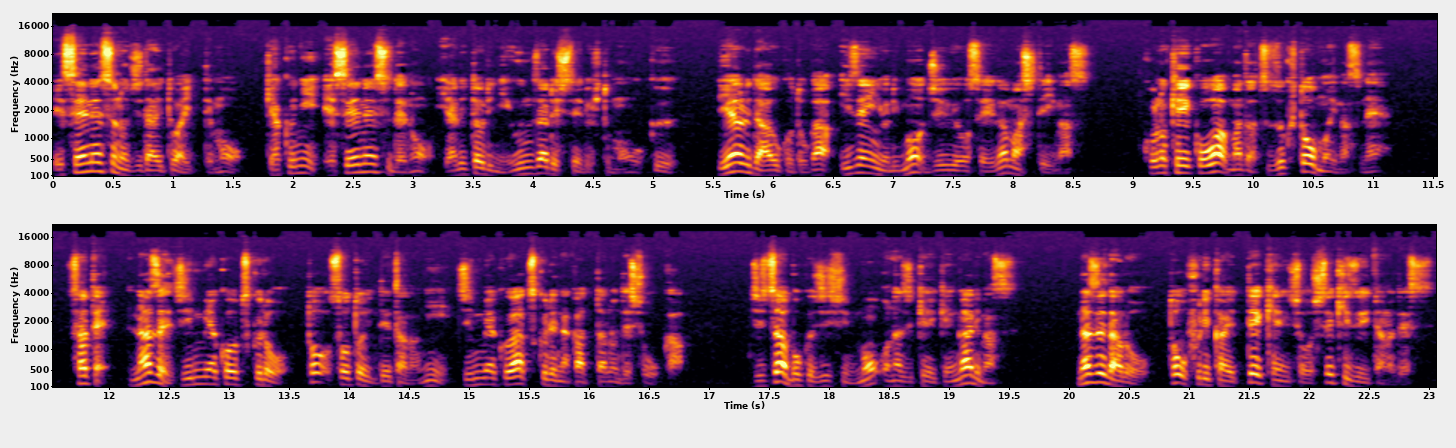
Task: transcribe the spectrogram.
SNS の時代とは言っても逆に SNS でのやり取りにうんざりしている人も多くリアルで会うことが以前よりも重要性が増しています。この傾向はまだ続くと思いますね。さて、なぜ人脈を作ろうと外に出たのに人脈が作れなかったのでしょうか実は僕自身も同じ経験があります。なぜだろうと振り返って検証して気づいたのです。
